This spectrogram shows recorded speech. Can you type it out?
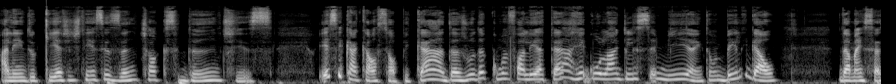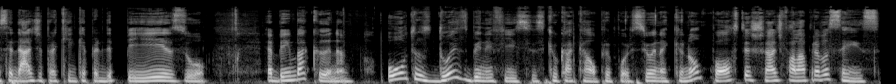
Além do que, a gente tem esses antioxidantes. Esse cacau salpicado ajuda, como eu falei, até a regular a glicemia. Então é bem legal. Dá mais saciedade para quem quer perder peso. É bem bacana. Outros dois benefícios que o cacau proporciona que eu não posso deixar de falar para vocês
